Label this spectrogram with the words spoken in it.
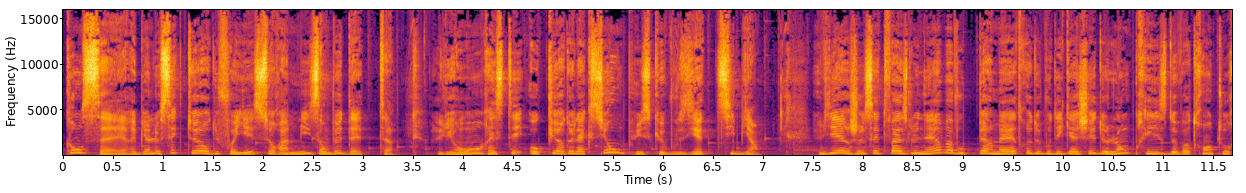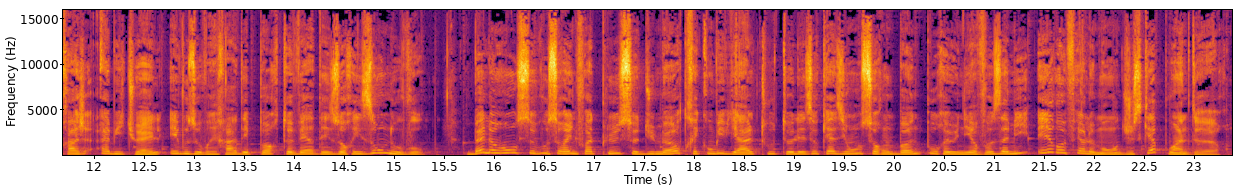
Cancer, eh bien le secteur du foyer sera mis en vedette. Lion, restez au cœur de l'action puisque vous y êtes si bien. Vierge, cette phase lunaire va vous permettre de vous dégager de l'emprise de votre entourage habituel et vous ouvrira des portes vers des horizons nouveaux. Balance, vous serez une fois de plus d'humeur très conviviale. Toutes les occasions seront bonnes pour réunir vos amis et refaire le monde jusqu'à point d'heure.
